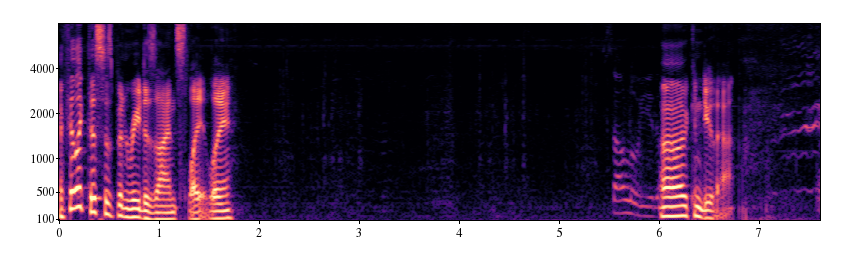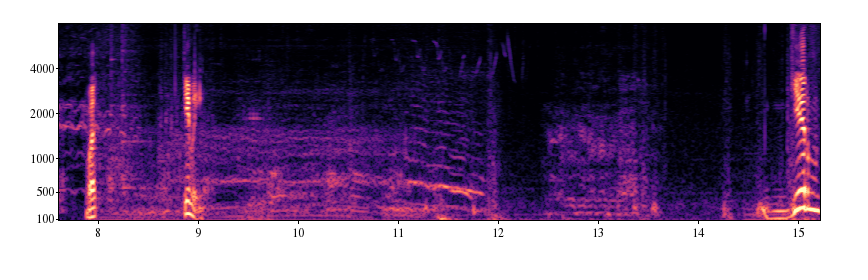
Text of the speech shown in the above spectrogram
I feel like this has been redesigned slightly. Uh, we can do that. What? Gimme. Герм.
